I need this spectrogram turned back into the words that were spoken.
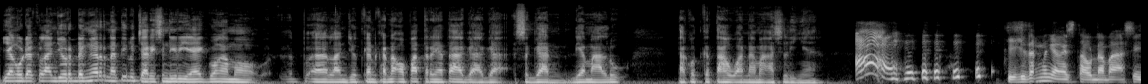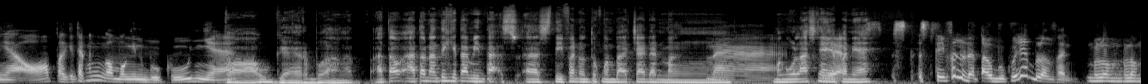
Yang udah kelanjur denger nanti lu cari sendiri ya. Gua nggak mau eh, lanjutkan karena Opat ternyata agak-agak segan. Dia malu. Takut ketahuan nama aslinya. Ya, kita kan nggak ngasih tahu nama aslinya apa. Kita kan ngomongin bukunya. Tahu ger banget. Atau atau nanti kita minta eh, Steven untuk membaca dan meng- Nah, mengulasnya ya iya. Pan ya. S- Steven udah tahu bukunya belum, Van? Belum, belum.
